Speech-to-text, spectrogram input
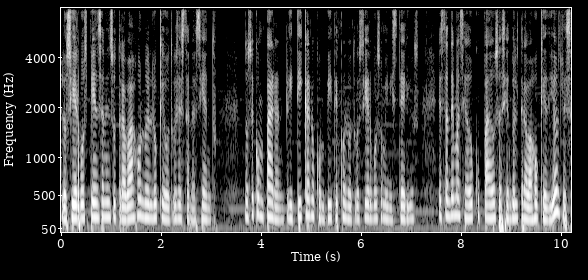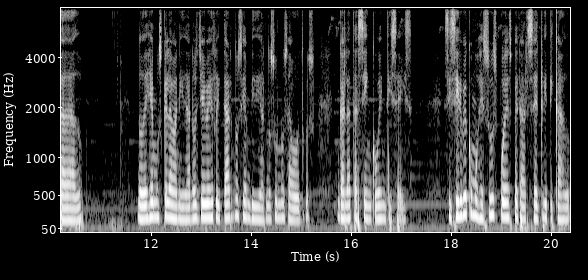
Los siervos piensan en su trabajo, no en lo que otros están haciendo. No se comparan, critican o compiten con otros siervos o ministerios. Están demasiado ocupados haciendo el trabajo que Dios les ha dado. No dejemos que la vanidad nos lleve a irritarnos y a envidiarnos unos a otros. Gálatas 5:26. Si sirve como Jesús puede esperar ser criticado.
